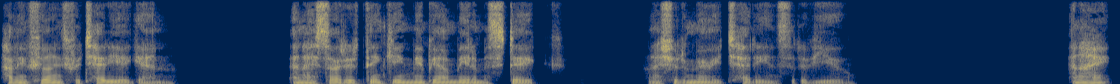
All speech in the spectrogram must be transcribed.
having feelings for Teddy again. And I started thinking maybe I made a mistake and I should have married Teddy instead of you. And I,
